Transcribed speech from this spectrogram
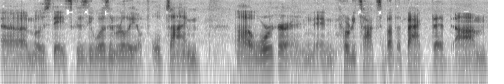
uh, most days because he wasn't really a full time uh, worker. And, and, Cody talks about the fact that um,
